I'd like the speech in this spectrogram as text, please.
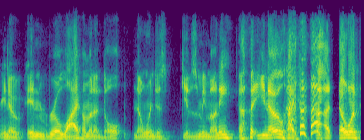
you know, in real life, I'm an adult. No one just gives me money. you know, like uh, no one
